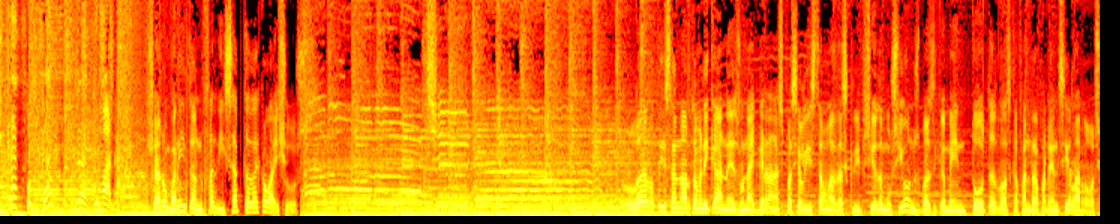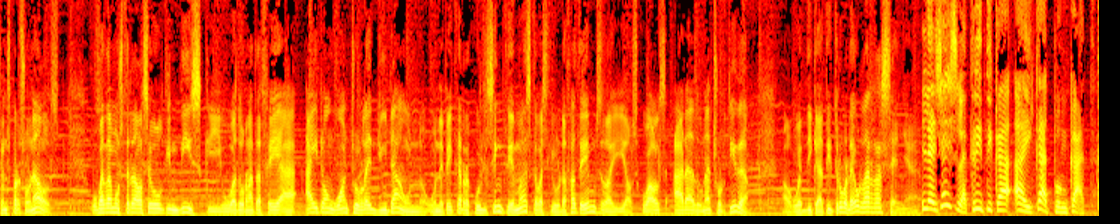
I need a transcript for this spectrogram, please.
ICAT.cat recomana. Sharon Benit en fa dissabte de calaixos. L'artista nord-americana és una gran especialista en la descripció d'emocions, bàsicament totes les que fan referència a les relacions personals. Ho va demostrar al seu últim disc i ho ha tornat a fer a I Don't Want to Let You Down, un EP que recull cinc temes que va escriure fa temps i als quals ara ha donat sortida. Al web d'ICAT hi trobareu la ressenya. Llegeix la crítica a ICAT.cat.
